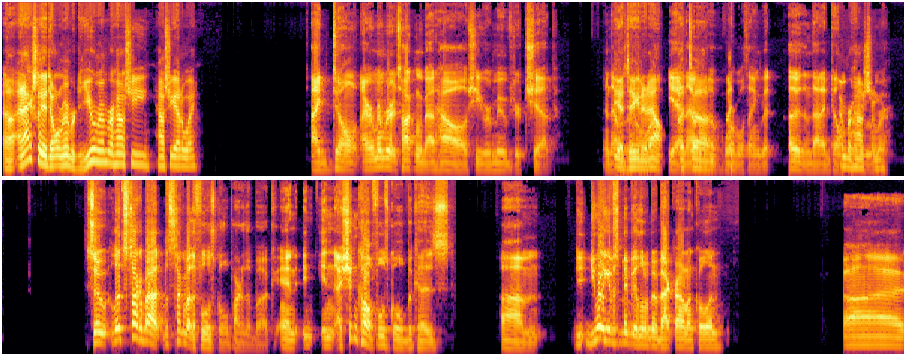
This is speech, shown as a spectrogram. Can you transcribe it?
Uh, and actually, I don't remember. Do you remember how she how she got away? I don't. I remember talking about how she removed her chip. And that Yeah, was digging it out. Yeah, But, that was um, a I- horrible thing. But other than that, I don't Remember really how she- remember. So let's talk about let's talk about the fool's gold part of the book, and in, in I shouldn't call it fool's gold because, um, you, do you want to give us maybe a little bit of background on Kohlen Uh,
